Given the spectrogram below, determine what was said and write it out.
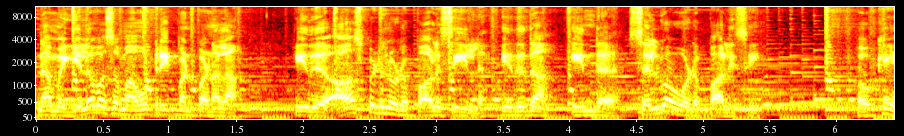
நம்ம இலவசமாகவும் ட்ரீட்மெண்ட் பண்ணலாம். இது ஹாஸ்பிட்டலோட பாலிசி இல்லை. இதுதான் இந்த செல்வாவோட பாலிசி ஓகே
